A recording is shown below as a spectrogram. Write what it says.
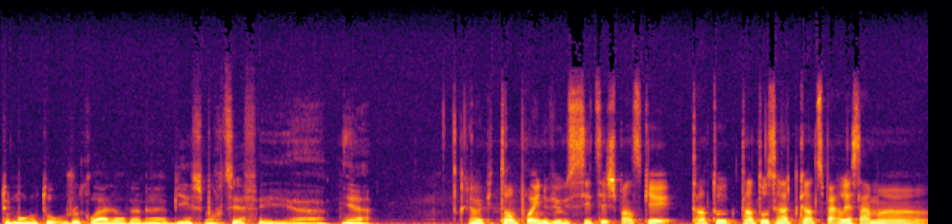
tout le monde autour, je crois, là, vraiment bien sportif. Et, euh, yeah. Ah Oui, puis ton point de vue aussi, tu sais, je pense que tantôt, tantôt quand tu parlais, ça m'a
